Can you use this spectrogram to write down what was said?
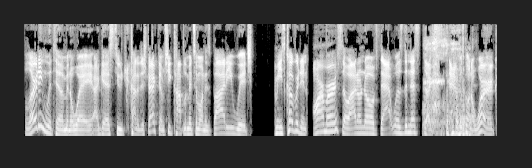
flirting with him in a way, I guess, to kind of distract him. She compliments him on his body, which I mean, he's covered in armor, so I don't know if that was the nest like that was going to work.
